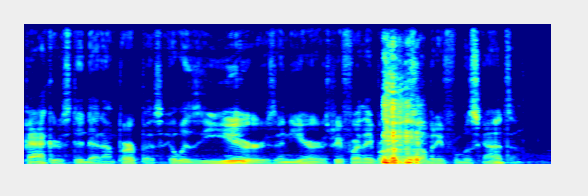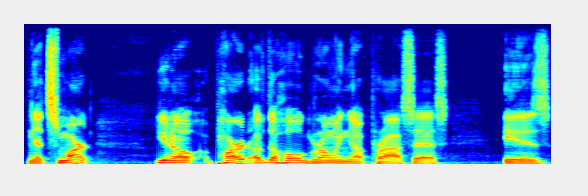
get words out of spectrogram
the Packers did that on purpose. It was years and years before they brought in somebody from Wisconsin. That's smart. You know, part of the whole growing up process is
